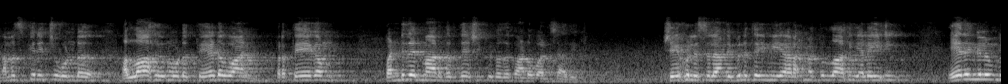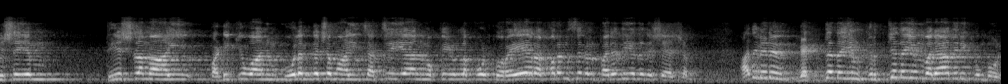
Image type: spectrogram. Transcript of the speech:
നമസ്കരിച്ചുകൊണ്ട് അള്ളാഹുവിനോട് തേടുവാൻ പ്രത്യേകം പണ്ഡിതന്മാർ നിർദ്ദേശിക്കുന്നത് കാണുവാൻ സാധിക്കും. ഷെയ്ഖുൽ ഇസ്ലാം ഇബ്നു തൈമിയ റഹ്മത്തുള്ളാഹി അലൈഹി ഏതെങ്കിലും വിഷയം തീക്ഷ്ണമായി പഠിക്കുവാനും കൂലങ്കഷമായി ചർച്ച ചെയ്യാനും ഒക്കെയുള്ളപ്പോൾ കുറേ റെഫറൻസുകൾ പരതിയതിന് ശേഷം അതിലൊരു വ്യക്തതയും കൃത്യതയും വരാതിരിക്കുമ്പോൾ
